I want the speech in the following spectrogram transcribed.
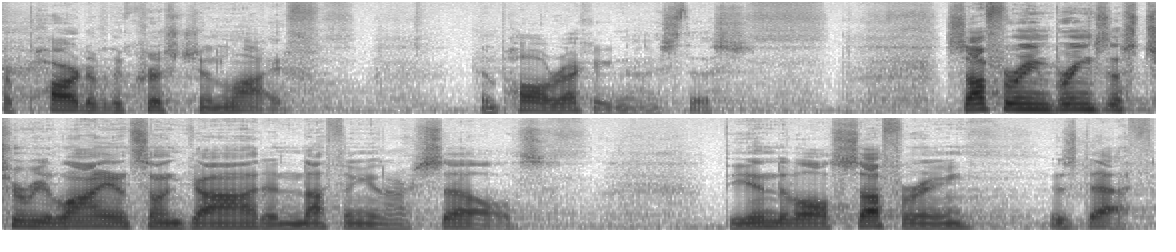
are part of the Christian life, and Paul recognized this. Suffering brings us to reliance on God and nothing in ourselves. The end of all suffering is death.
